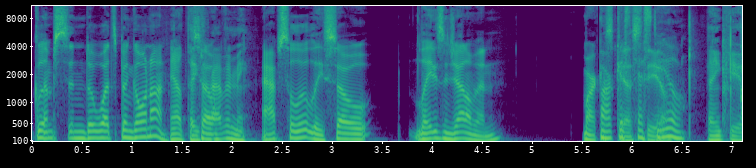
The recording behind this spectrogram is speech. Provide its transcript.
glimpse into what's been going on. Yeah, thanks So, for having me. Absolutely. So, ladies and gentlemen, Marcus, Marcus Casteel. Casteel. Thank you.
